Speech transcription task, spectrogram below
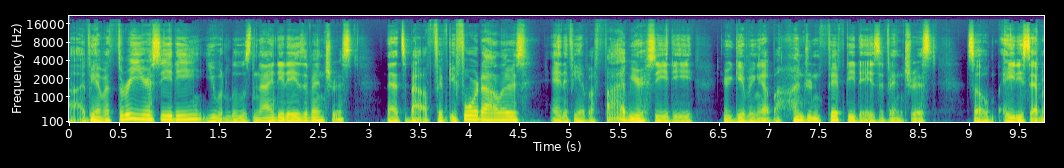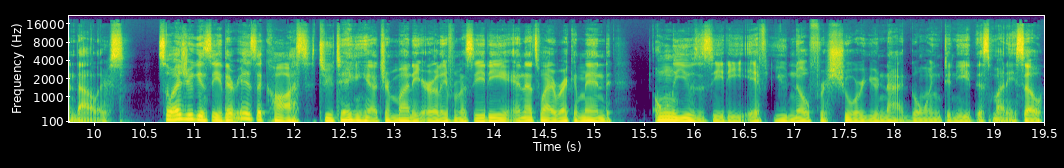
Uh, if you have a three year CD, you would lose 90 days of interest. That's about $54. And if you have a five year CD, you're giving up 150 days of interest, so $87. So as you can see, there is a cost to taking out your money early from a CD, and that's why I recommend only use a CD if you know for sure you're not going to need this money. So,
